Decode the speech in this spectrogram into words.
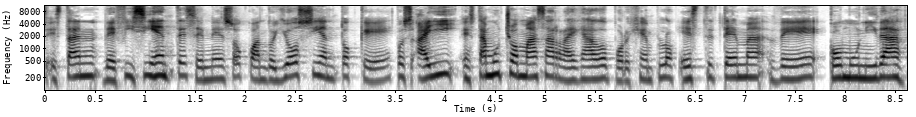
están deficientes en eso, cuando yo siento que pues ahí está mucho más arraigado, por ejemplo, este tema de comunidad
